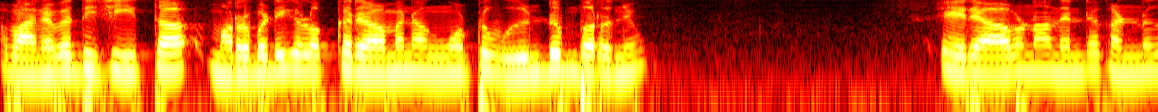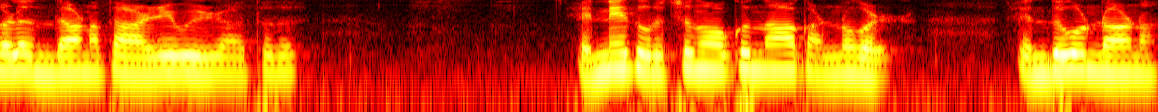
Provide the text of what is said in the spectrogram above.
അപ്പം അനവധി ചീത്ത മറുപടികളൊക്കെ രാമൻ അങ്ങോട്ട് വീണ്ടും പറഞ്ഞു. ഏ രാവണ നിന്റെ കണ്ണുകൾ എന്താണ് താഴെ വീഴാത്തത്? എന്നെ തുറച്ചു നോക്കുന്ന ആ കണ്ണുകൾ എന്തുകൊണ്ടാണ്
